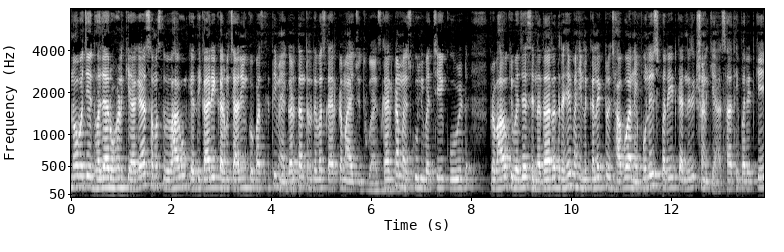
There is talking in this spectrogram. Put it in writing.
9 बजे ध्वजारोहण किया गया। समस्त विभागों के अधिकारी, कर्मचारियों की उपस्थिति में गणतंत्र दिवस कार्यक्रम आयोजित हुआ। इस कार्यक्रम में स्कूली बच्चे, कोविड प्रभाव की वजह से नदारद रहे, वहीं कलेक्टर झाबुआ ने पुलिस परेड का निरीक्षण किया। साथ ही परेड के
